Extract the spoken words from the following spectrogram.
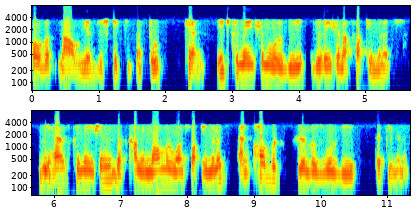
COVID now we have restricted that to 10. Each cremation will be duration of 40 minutes. We have cremations that come in normal ones 40 minutes and COVID funerals will be 50 minutes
